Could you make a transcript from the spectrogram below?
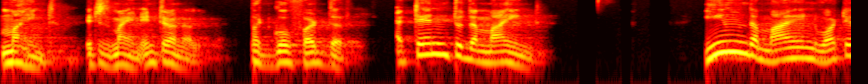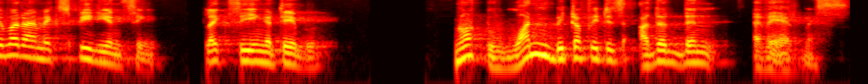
mind, it is mind, internal. But go further attend to the mind. In the mind, whatever I'm experiencing, like seeing a table, not one bit of it is other than awareness.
